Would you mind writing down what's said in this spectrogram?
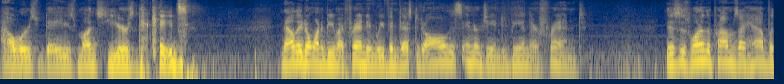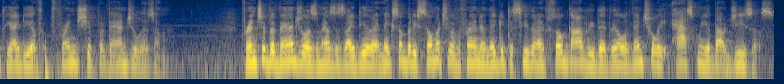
hours, days, months, years, decades? Now they don't want to be my friend, and we've invested all this energy into being their friend. This is one of the problems I have with the idea of friendship evangelism. Friendship evangelism has this idea that I make somebody so much of a friend and they get to see that I'm so godly that they'll eventually ask me about Jesus.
